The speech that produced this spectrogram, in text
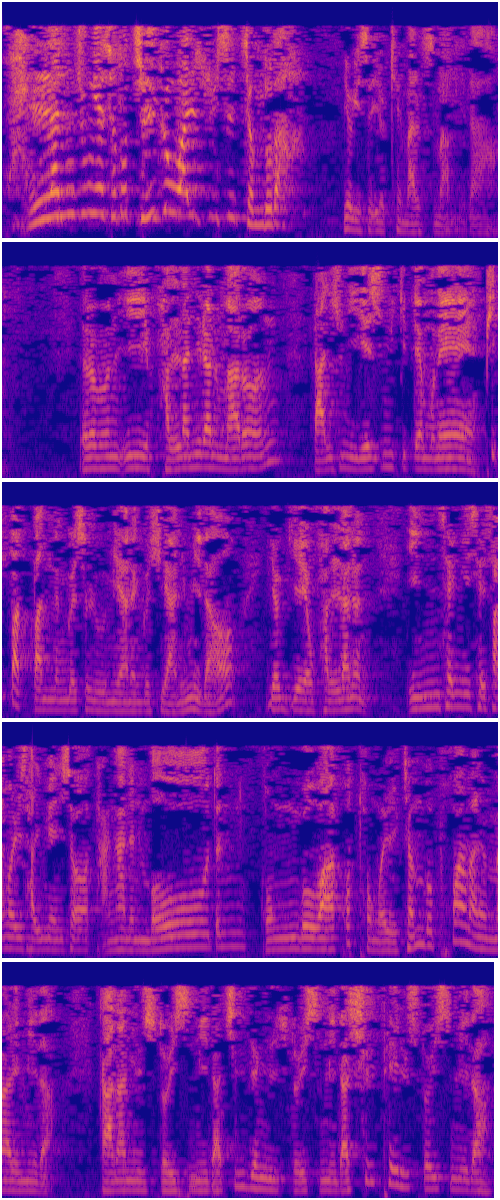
환란 중에서도 즐거워할 수 있을 정도다. 여기서 이렇게 말씀합니다. 여러분 이 환란이라는 말은 단순히 예수 믿기 때문에 핍박받는 것을 의미하는 것이 아닙니다. 여기에 환란은 인생이 세상을 살면서 당하는 모든 공고와 고통을 전부 포함하는 말입니다. 가난일 수도 있습니다. 질병일 수도 있습니다. 실패일 수도 있습니다.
